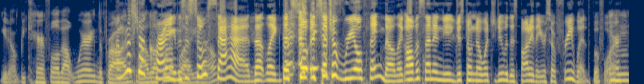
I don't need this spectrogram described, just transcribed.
you know be careful about wearing the bra. I'm gonna start blah, blah, crying. blah, this is so you know? sad that like that's I- I so think it's such a real thing though. Like all of a sudden you just don't know what to do with this body that you're so free with before. Mm-hmm.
